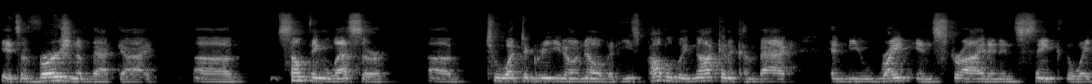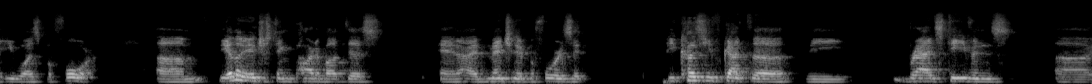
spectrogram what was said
it's a version of that guy uh, something lesser uh, to what degree you don't know but he's probably not going to come back and be right in stride and in sync the way he was before. Um, the other interesting part about this, and I've mentioned it before, is that because you've got the the Brad Stevens, uh,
